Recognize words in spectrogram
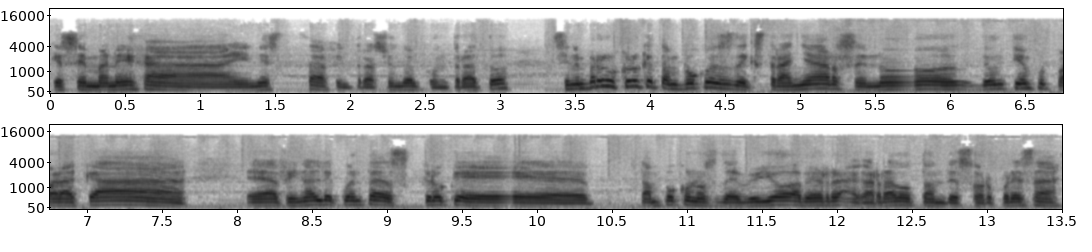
que se maneja en esta filtración del contrato. Sin embargo, creo que tampoco es de extrañarse, ¿no? De un tiempo para acá eh, a final de cuentas, creo que eh, tampoco nos debió haber agarrado tan de sorpresa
